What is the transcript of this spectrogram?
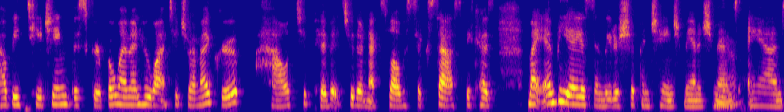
I'll be teaching this group of women who want to join my group how to pivot to their next level of success because my MBA is in leadership and change management. Yeah. And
